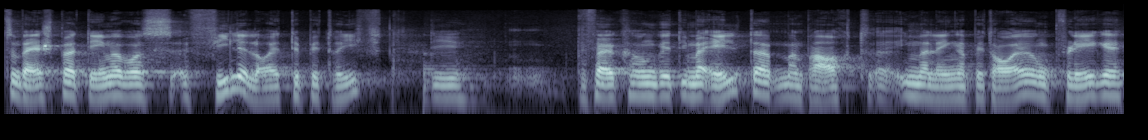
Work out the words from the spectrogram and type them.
zum Beispiel ein Thema, was viele Leute betrifft. Die Bevölkerung wird immer älter, man braucht äh, immer länger Betreuung, Pflege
